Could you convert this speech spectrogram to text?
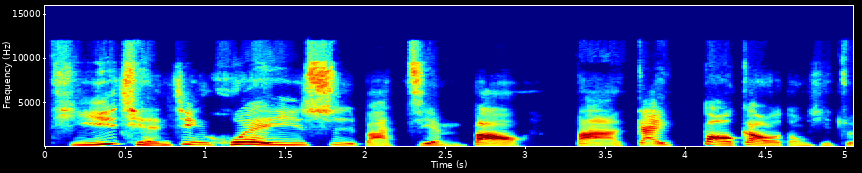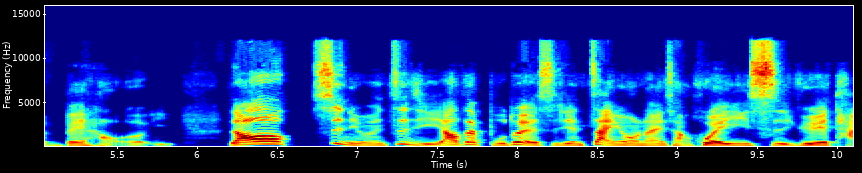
提前进会议室，把简报、把该报告的东西准备好而已，然后是你们自己要在不对的时间占用那一场会议室约谈。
